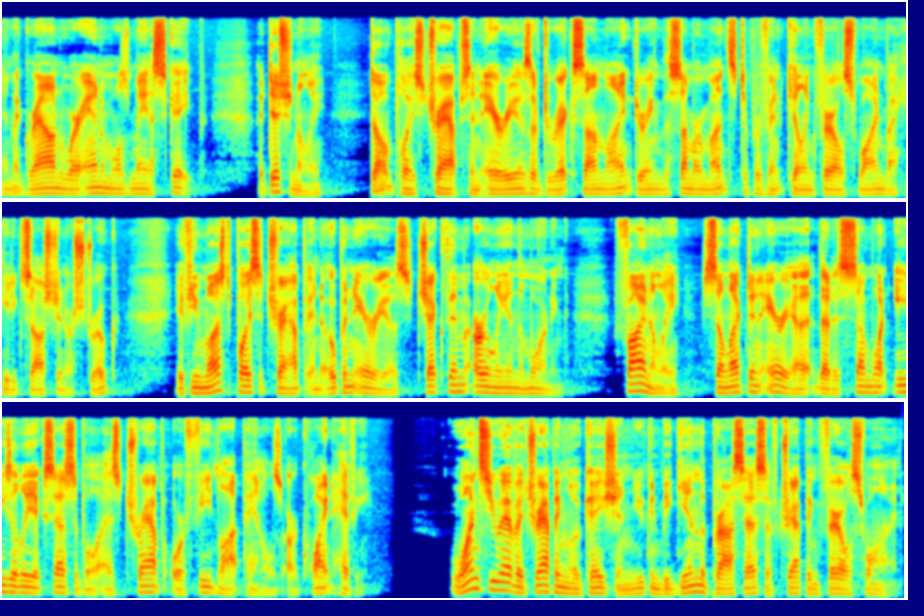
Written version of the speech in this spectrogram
and the ground where animals may escape. Additionally, don't place traps in areas of direct sunlight during the summer months to prevent killing feral swine by heat exhaustion or stroke. If you must place a trap in open areas, check them early in the morning. Finally, select an area that is somewhat easily accessible as trap or feedlot panels are quite heavy. Once you have a trapping location, you can begin the process of trapping feral swine.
